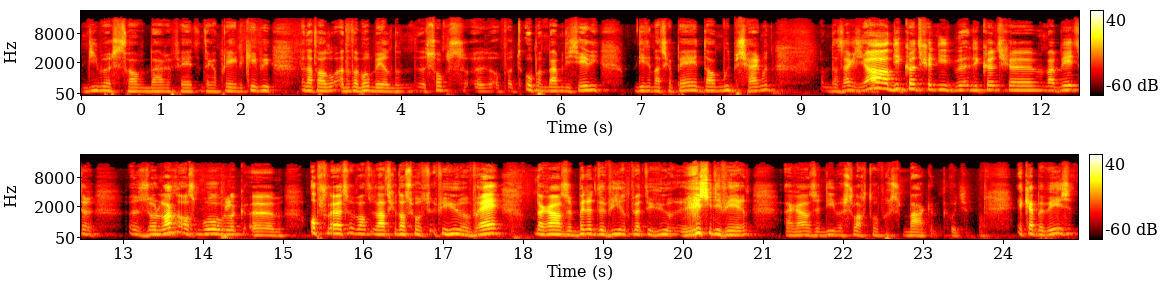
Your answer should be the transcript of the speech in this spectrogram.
nieuwe strafbare feiten te gaan plegen. Ik geef u een aantal, een aantal voorbeelden. Eh, Soms eh, op het openbaar ministerie, die de maatschappij dan moet beschermen, dan zeggen ze, ja, die kunt je niet, die kunt je maar beter eh, zo lang als mogelijk eh, opsluiten, want laat je dat soort figuren vrij, dan gaan ze binnen de 24 uur recidiveren en gaan ze nieuwe slachtoffers maken. Goed. Ik heb bewezen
